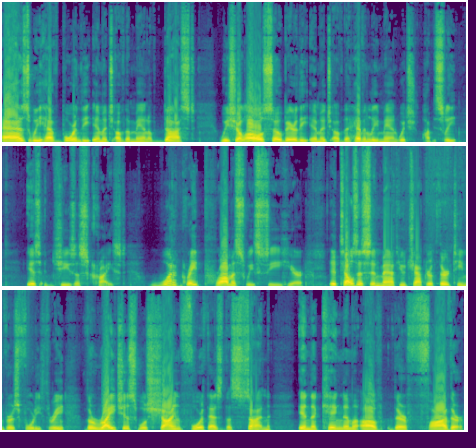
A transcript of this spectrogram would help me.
As we have borne the image of the man of dust, we shall also bear the image of the heavenly man, which obviously is Jesus Christ. What a great promise we see here. It tells us in Matthew chapter 13, verse 43 the righteous will shine forth as the sun in the kingdom of their Father.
